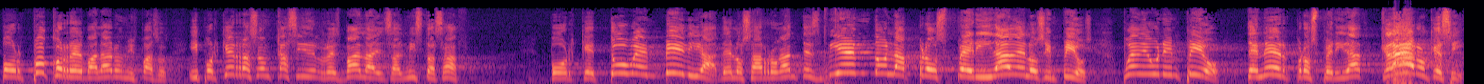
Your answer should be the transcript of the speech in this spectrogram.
por poco resbalaron mis pasos. ¿Y por qué razón casi resbala el salmista Asaf? Porque tuve envidia de los arrogantes viendo la prosperidad de los impíos. ¿Puede un impío tener prosperidad? Claro que sí.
